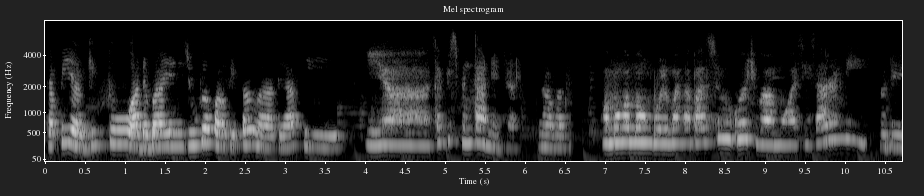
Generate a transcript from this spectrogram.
Tapi ya gitu, ada bahayanya juga kalau kita nggak hati-hati. Iya, tapi sebentar deh, Jar. Kenapa? Ngomong-ngomong bulu mata palsu, gue juga mau ngasih saran nih. Jadi,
